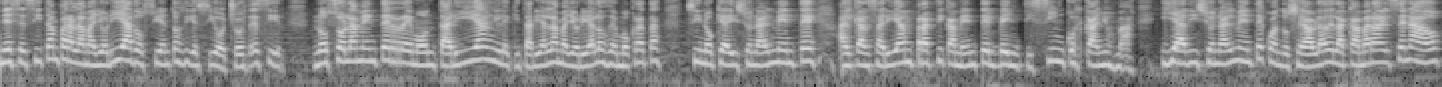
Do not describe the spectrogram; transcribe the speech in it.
necesitan para la mayoría 218. Es decir, no solamente remontarían, le quitarían la mayoría a los demócratas, sino que adicionalmente alcanzarían prácticamente 25 escaños más. Y adicionalmente, cuando se habla de la Cámara del Senado,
